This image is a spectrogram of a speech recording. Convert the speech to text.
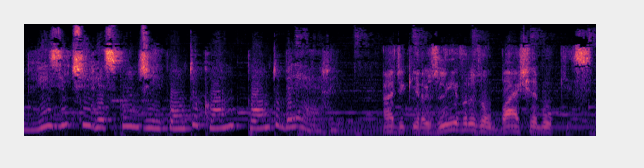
Visite respondi.com.br. Adquira os livros ou baixe e-books.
